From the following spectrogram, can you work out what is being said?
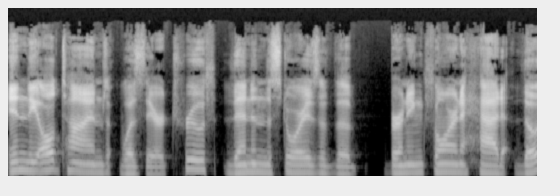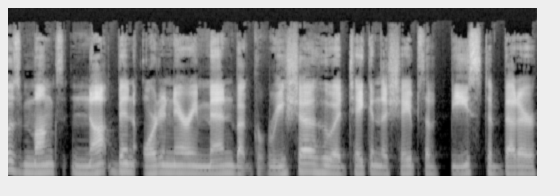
In the old times was there truth, then in the stories of the burning thorn had those monks not been ordinary men but Grisha who had taken the shapes of beasts to better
